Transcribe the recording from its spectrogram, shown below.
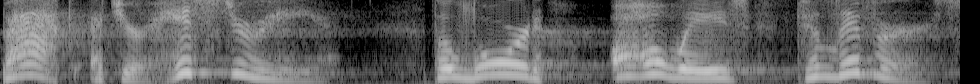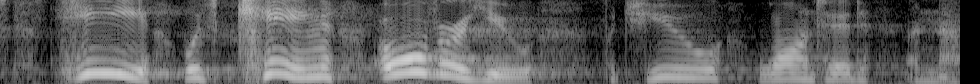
back at your history. The Lord always delivers. He was king over you, but you wanted another.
